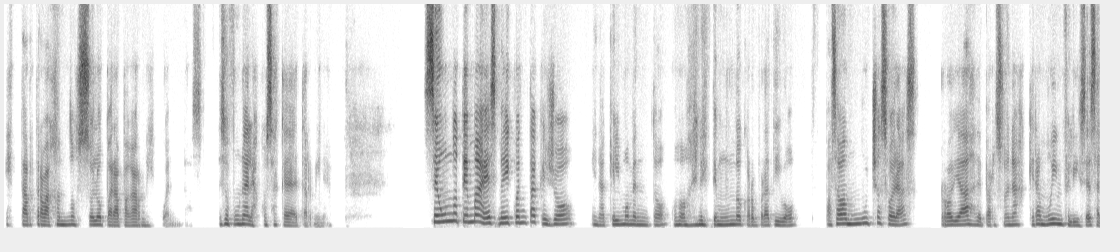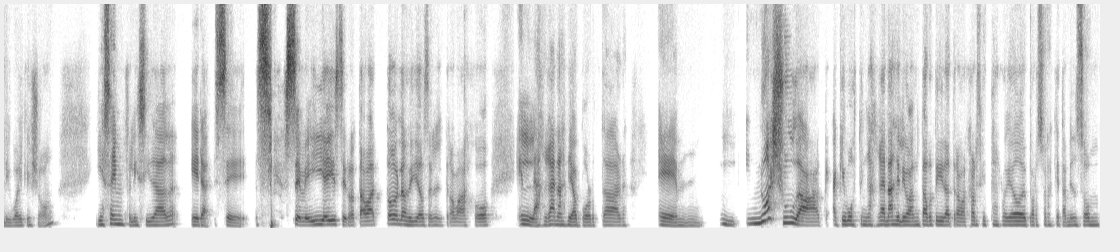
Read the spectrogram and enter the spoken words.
estar trabajando solo para pagar mis cuentas. Eso fue una de las cosas que determiné. Segundo tema es, me di cuenta que yo en aquel momento, en este mundo corporativo, pasaba muchas horas rodeadas de personas que eran muy infelices, al igual que yo, y esa infelicidad era, se, se, veía y se notaba todos los días en el trabajo, en las ganas de aportar. Em, y, no ayuda a que vos tengas ganas de levantarte y ir a trabajar si estás rodeado de personas que también son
